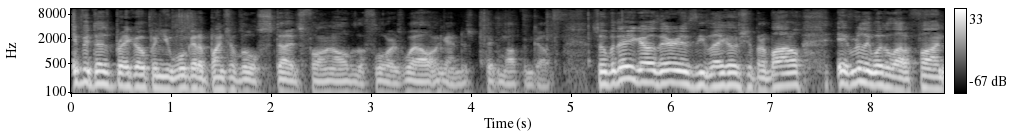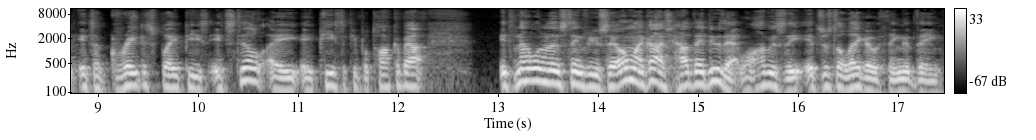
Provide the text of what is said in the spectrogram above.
If it does break open, you will get a bunch of little studs falling all over the floor as well. Again, just pick them up and go. So, but there you go. There is the Lego ship in a bottle. It really was a lot of fun. It's a great display piece. It's still a, a piece that people talk about. It's not one of those things where you say, oh my gosh, how'd they do that? Well, obviously, it's just a Lego thing that they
